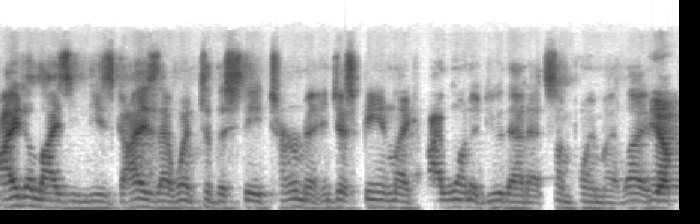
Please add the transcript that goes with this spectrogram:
idolizing these guys that went to the state tournament and just being like, I want to do that at some point in my life Yep.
